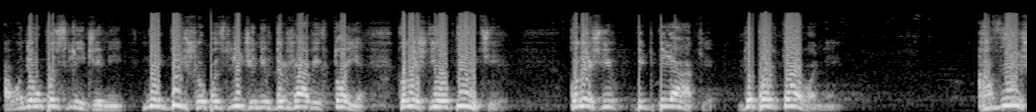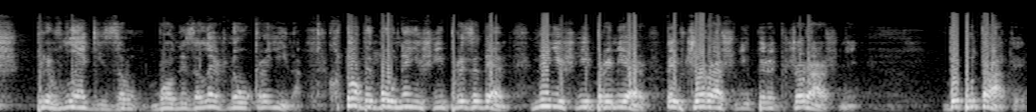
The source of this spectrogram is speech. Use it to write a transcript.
А вони упосліджені. Найбільше упосліджені в державі хто є? Колишні опівці, колишні підпіляки, депортовані. А ви ж при владі, бо незалежна Україна. Хто би був нинішній президент, нинішній прем'єр та й вчорашній, передвчорашній депутати,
